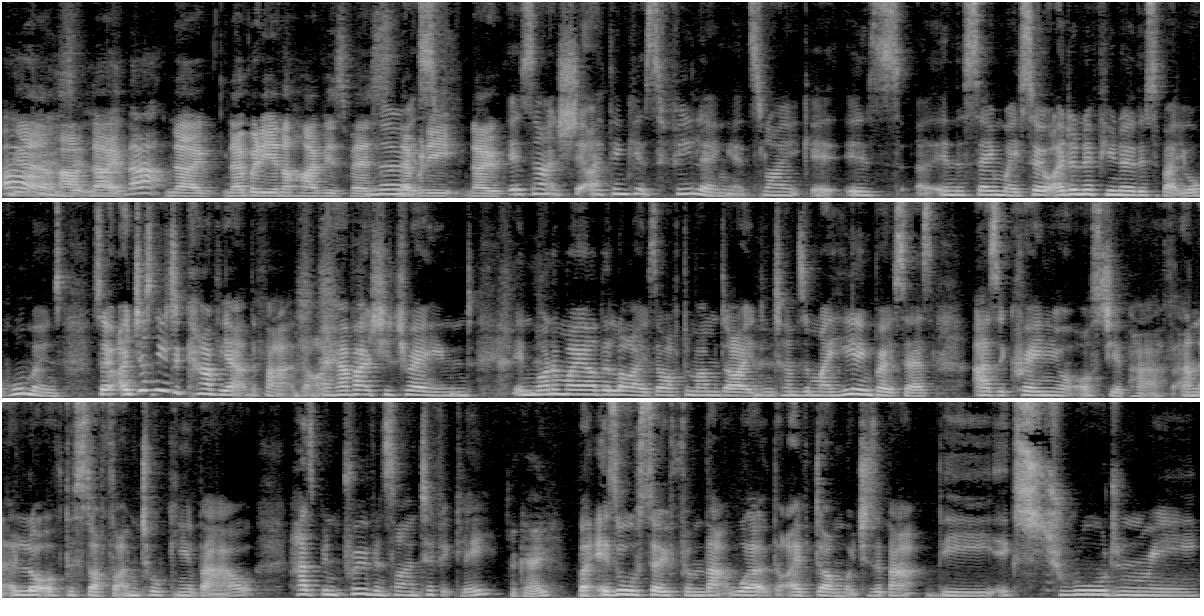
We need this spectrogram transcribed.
Oh, Yeah, is uh, it no, like that? no, nobody in a high vis vest. No, nobody, it's- no. It's actually, I think it's feeling. It's like it is uh, in the same way. So I don't know if you know this about your hormones. So I just need to caveat the fact that I have actually trained in one of my other lives after mum died in terms of my healing process as a cranial osteopath. And a lot of the stuff that I'm talking about has been proven scientifically. Okay. but is also from that work that I've done, which is about the extraordinary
